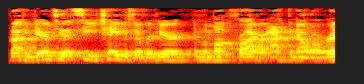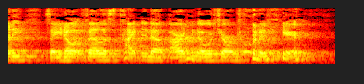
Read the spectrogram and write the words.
but I can guarantee that C.E. Chavis over here and Lamont Fry are acting out already. So you know what, fellas, tighten it up. I already know what y'all are doing in here.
